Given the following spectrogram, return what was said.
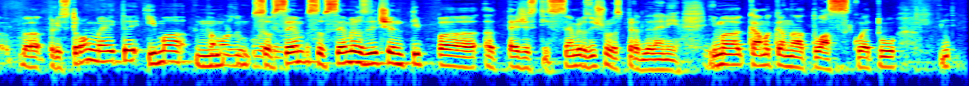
При стронгмените има да съвсем, съвсем различен тип а, тежести, съвсем различно разпределение. Има камъка на атлас, което...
